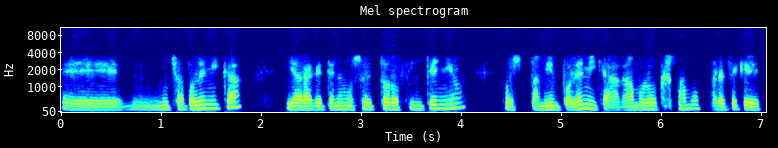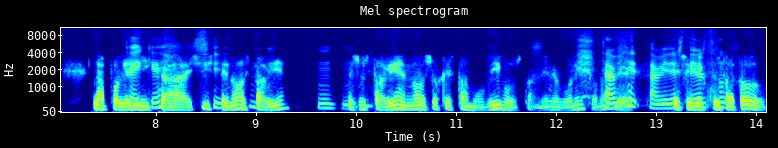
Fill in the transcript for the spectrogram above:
eh, mucha polémica y ahora que tenemos el toro finqueño pues también polémica, hagamos lo que hagamos, parece que la polémica existe, ¿no? Está bien. Eso está bien, ¿no? Eso es que estamos vivos, también es bonito, ¿no? También, que, se discuta todo.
